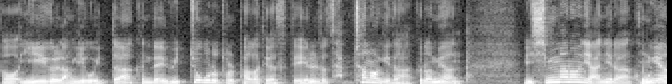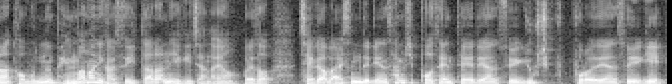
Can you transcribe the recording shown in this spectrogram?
어, 이익을 남기고 있다. 근데 위쪽으로 돌파가 되었을 때 예를 들어 3천억이다. 그러면 이 10만 원이 아니라 공이 하나 더 붙는 100만 원이 갈 수 있다라는 얘기잖아요. 그래서 제가 말씀드리는 30%에 대한 수익, 69%에 대한 수익이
